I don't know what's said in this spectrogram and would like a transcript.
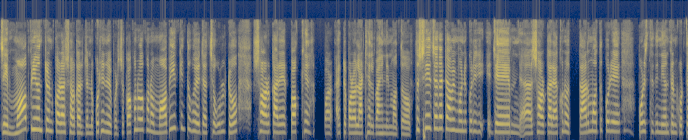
যে মব নিয়ন্ত্রণ করা সরকারের জন্য কঠিন হয়ে পড়ছে, কখনো কখনো মবই কিন্তু হয়ে যাচ্ছে উল্টো সরকারের পক্ষের একটা বড় লাঠেল বাহিনীর মতো। তো সেই জায়গাটা আমি মনে করি যে সরকার এখনও তার মতো করে পরিস্থিতি নিয়ন্ত্রণ করতে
